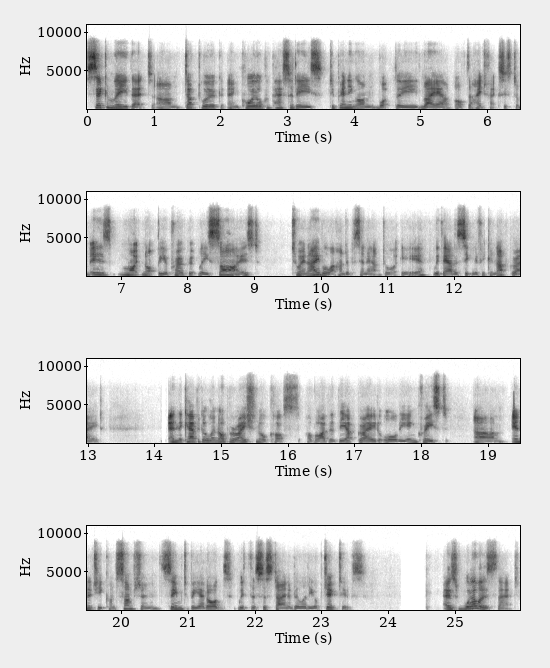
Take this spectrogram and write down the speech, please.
Secondly, that um, ductwork and coil capacities, depending on what the layout of the HVAC system is, might not be appropriately sized to enable 100% outdoor air without a significant upgrade. And the capital and operational costs of either the upgrade or the increased um, energy consumption seem to be at odds with the sustainability objectives. As well as that,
